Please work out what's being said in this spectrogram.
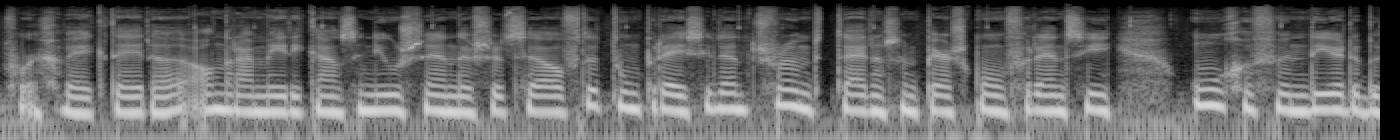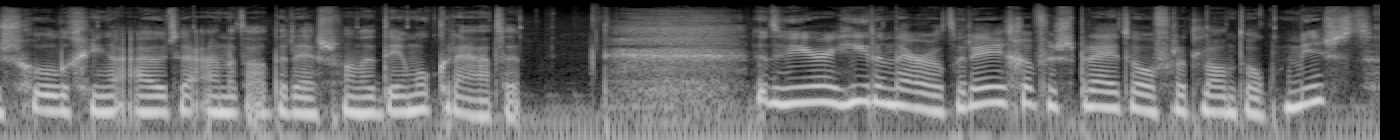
Vorige week deden andere Amerikaanse nieuwszenders hetzelfde toen president Trump tijdens een persconferentie ongefundeerde beschuldigingen uitte aan het adres van de democraten. Het weer, hier en daar wat regen, verspreid over het land ook mist.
